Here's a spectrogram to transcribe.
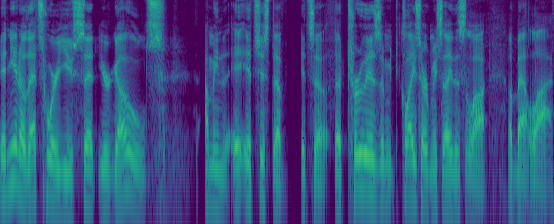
and you know that's where you set your goals. I mean, it, it's just a it's a, a truism. Clay's heard me say this a lot about life.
